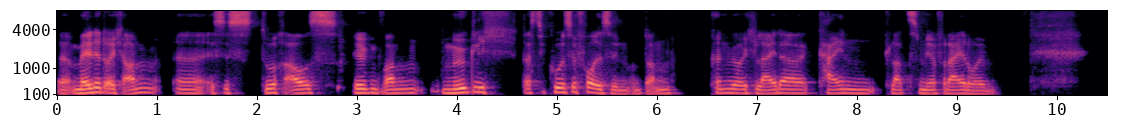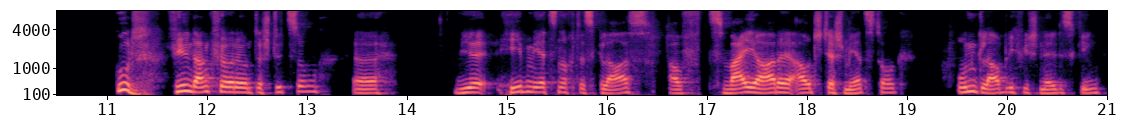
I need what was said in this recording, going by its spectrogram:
äh, meldet euch an. Äh, es ist durchaus irgendwann möglich, dass die Kurse voll sind und dann können wir euch leider keinen Platz mehr freiräumen. Gut, vielen Dank für eure Unterstützung. Äh, wir heben jetzt noch das Glas auf zwei Jahre Ouch der Schmerztalk. Unglaublich, wie schnell das ging.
